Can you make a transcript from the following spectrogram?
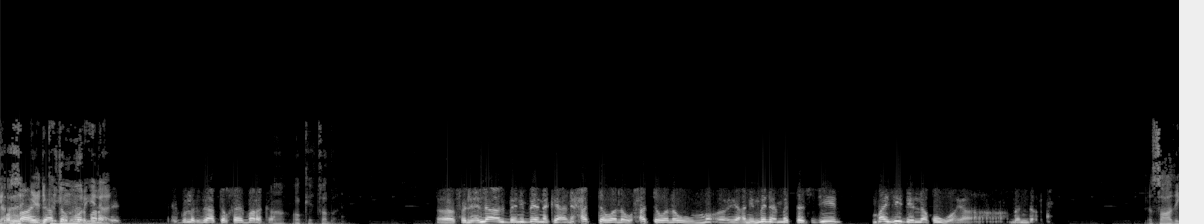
يعني كجمهور هلال. يقول لك ذات الخير بركة. آه أوكي تفضل. آه في الهلال بيني بينك يعني حتى ولو حتى ولو يعني منع من التسجيل ما يزيد إلا قوة يا بندر. صادق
